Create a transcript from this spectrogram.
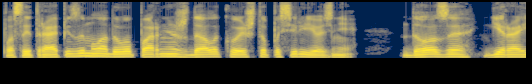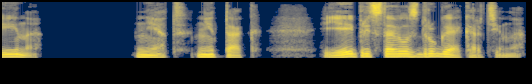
После трапезы молодого парня ждало кое-что посерьезнее. Доза героина. Нет, не так. Ей представилась другая картина.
